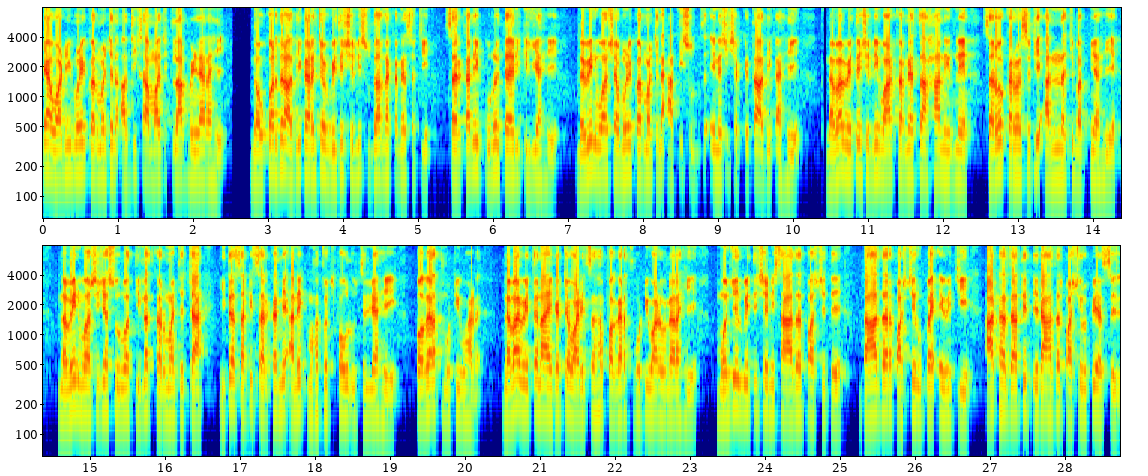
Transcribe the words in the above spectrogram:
या वाढीमुळे कर्मचाऱ्यांना अधिक सामाजिक लाभ मिळणार आहे. नोकरदार अधिकाऱ्यांच्या वेतश्रेणी सुधारणा करण्यासाठी सरकारने पूर्ण तयारी केली आहे. नवीन वर्षामुळे कर्मचाऱ्यांना आर्थिक सुद्धा येण्याची शक्यता अधिक आहे. नव्या वेतनश्रेणी वाढ करण्याचा हा निर्णय सर्व कर्मचाऱ्यांसाठी आनंदाची बातमी आहे. नवीन वर्षाच्या सुरुवातीलाच कर्मचाऱ्याच्या हितासाठी सरकारने अनेक महत्त्वाचे पाऊल उचलले आहे. पगारात मोठी वाढ नव्या वेतन आयोगाच्या वाढीसह पगारात मोठी वाढ होणार आहे. मंजूर वेतन श्रेणी सहा हजार पाचशे ते दहा हजार पाचशे रुपयाऐवजी आठ हजार ते तेरा हजार पाचशे रुपये असेल.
